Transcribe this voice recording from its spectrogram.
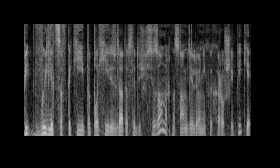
выльется в какие-то плохие результаты в следующих сезонах. На самом деле у них и хорошие пики,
